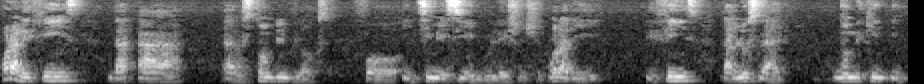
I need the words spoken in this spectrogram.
what are the things that are uh, stumbling blocks for intimacy in relationship? What are the, the things that looks like not making in,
